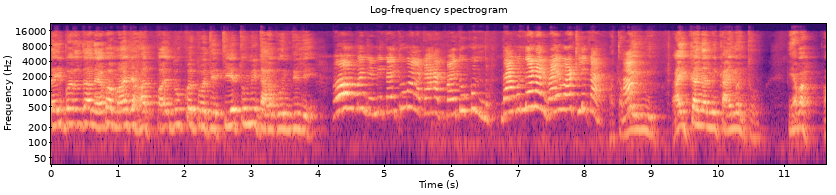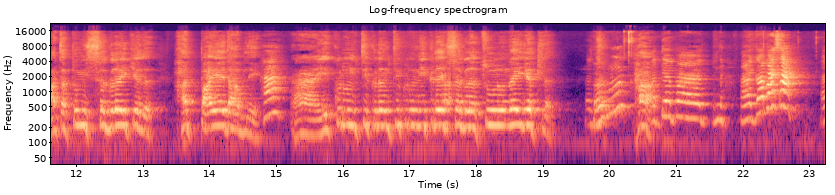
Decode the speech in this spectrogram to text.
लई बरं झालं. बा माझे हात पाय दुखत होते ते तुम्ही दाबून दिले. हो म्हणजे मी काय तुम्हाला काय हातपाय दुखून दाबून देणार बाई वाटली का आता हा? बहिणी ऐका ना मी काय म्हणतो. हे बा आता तुम्ही सगळं केलं. हात पाय दाबले. हा? हा इकडून तिकडून तिकडून इकडे सगळं चोळूनही घेतलं. चुळून? हा. ते ब- अ, गबासा अ,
